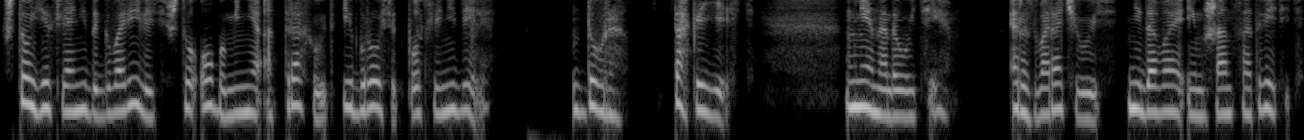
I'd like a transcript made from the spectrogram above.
Что, если они договорились, что оба меня оттрахают и бросят после недели? Дура. Так и есть. Мне надо уйти. Разворачиваюсь, не давая им шанса ответить,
